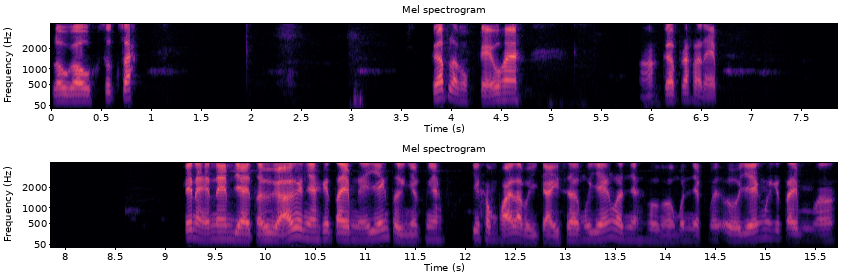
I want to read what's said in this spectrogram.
Logo xuất sắc. Cớp là một triệu ha. Đó, cớp rất là đẹp. Cái này anh em về tự gỡ ra nha. Cái tem này dán từ nhật nha. Chứ không phải là bị trầy sơn mới dán lên nha. Thường thường bên nhật mới ưa dán mấy cái tem uh,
